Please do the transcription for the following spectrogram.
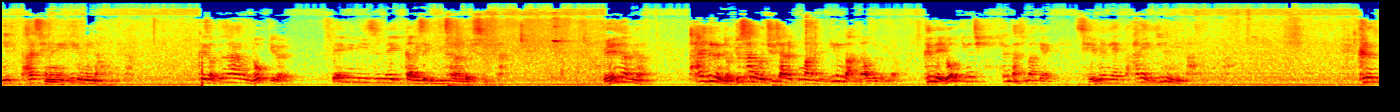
이 명의 이름이 나옵니다. 그래서 어떤 사람은 욥기를 페미니즘의 입각에서 있는 사람도 있습니다. 왜냐하면 딸들은요 유산으로 주지 않을 뿐만 아니라 이름도 안 나오거든요. 근데 여기는 제일 마지막에 세 명의 딸의 이름이 나옵니다. 그런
